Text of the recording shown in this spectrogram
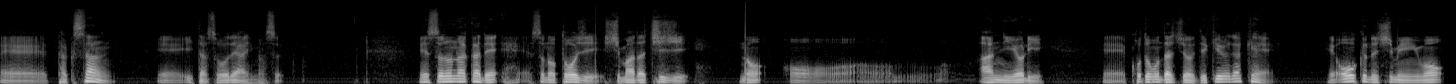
えー、たくさん、えー、いたそうであります、えー、その中でその当時島田知事の案により、えー、子どもたちをできるだけ、え、多くの市民を、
